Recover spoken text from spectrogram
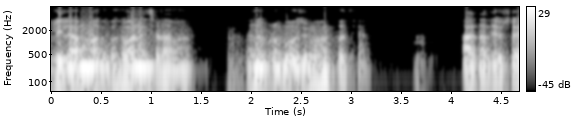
લીલા મગ ભગવાનને ચડાવવા. એનું પણ બહુ જ મહત્વ છે. આજના દિવસે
